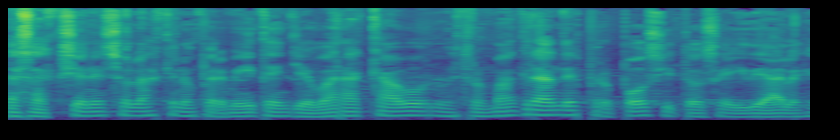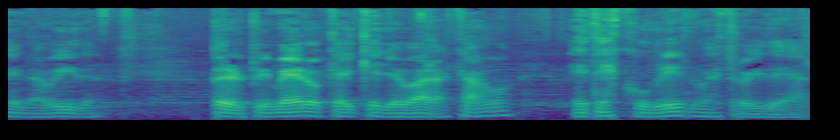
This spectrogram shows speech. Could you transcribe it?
las acciones son las que nos permiten llevar a cabo nuestros más grandes propósitos e ideales en la vida, pero el primero que hay que llevar a cabo es descubrir nuestro ideal.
